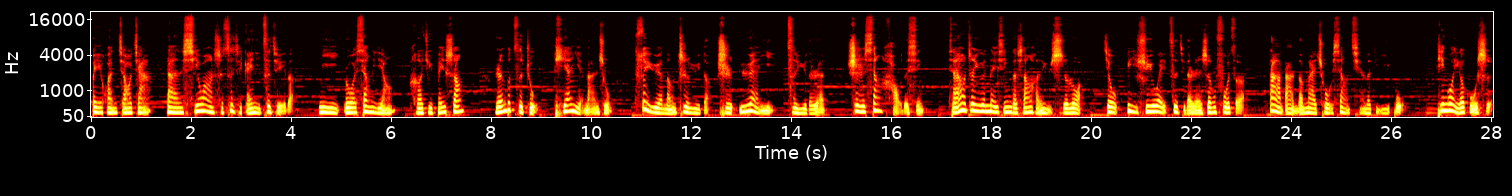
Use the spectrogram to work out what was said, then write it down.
悲欢交加，但希望是自己给你自己的。你若向阳，何惧悲伤？人不自助，天也难助。岁月能治愈的是愿意自愈的人，是向好的心。想要治愈内心的伤痕与失落，就必须为自己的人生负责，大胆地迈出向前的第一步。听过一个故事，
